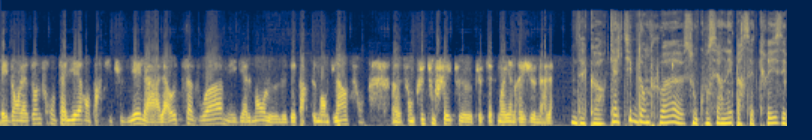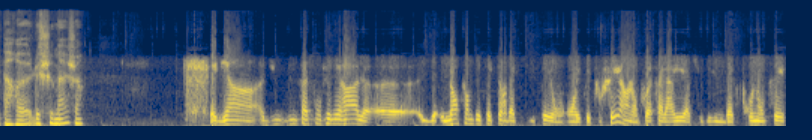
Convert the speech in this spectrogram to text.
Et dans la zone frontalière en particulier, la, la Haute-Savoie, mais également le, le département de l'Ain sont, euh, sont plus touchés que, que cette moyenne régionale. D'accord. Quel type d'emplois euh, sont concernés par cette crise et par euh, le chômage? Eh bien, d'une façon générale, euh, l'ensemble des secteurs d'activité ont, ont été touchés. hein. L'emploi salarié a subi une baisse prononcée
